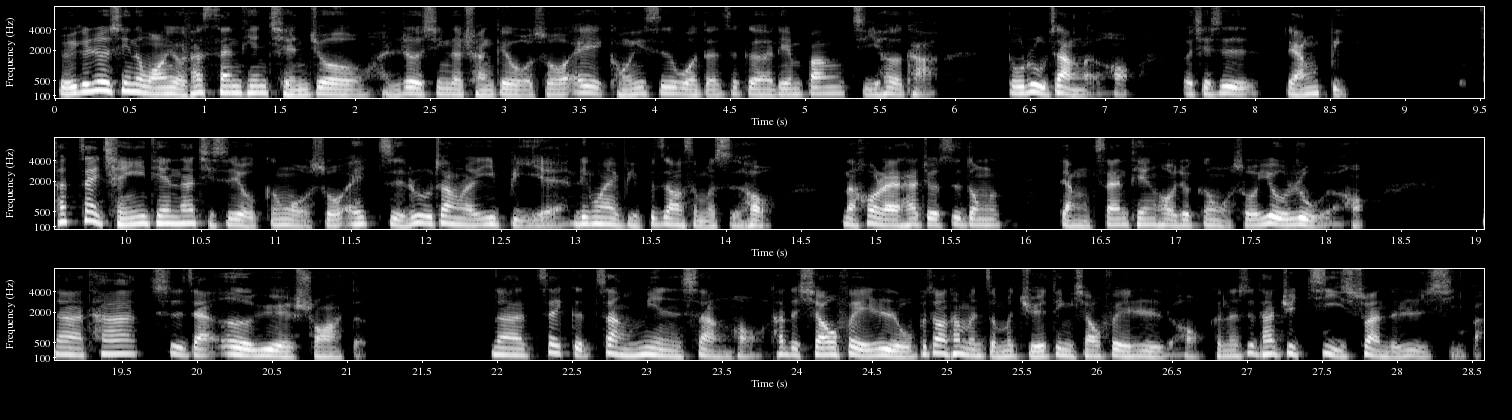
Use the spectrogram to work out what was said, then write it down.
有一个热心的网友，他三天前就很热心的传给我说：“哎，孔医师，我的这个联邦集贺卡都入账了哦，而且是两笔。”他在前一天，他其实有跟我说：“哎，只入账了一笔耶，另外一笔不知道什么时候。”那后来他就自动两三天后就跟我说又入了哈。那他是在二月刷的。那这个账面上，哈，他的消费日，我不知道他们怎么决定消费日的，哈，可能是他去计算的日期吧。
